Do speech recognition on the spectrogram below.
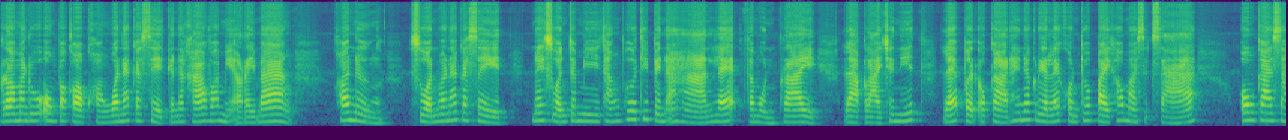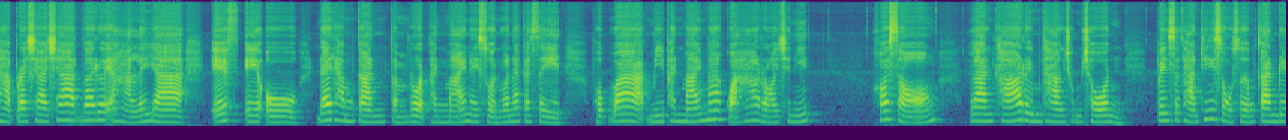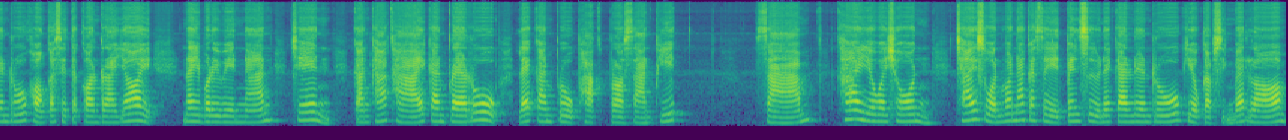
เรามาดูองค์ประกอบของวนเกษตรกันนะคะว่ามีอะไรบ้าง ข้อ 1. สวนวนเกษตร ในสวนจะมีทั้งพืชที่เป็นอาหารและสมุนไพร หลากหลายชนิด และเปิดโอกาสให้นักเรียนและคนทั่วไปเข้ามาศึกษา องค์การสหประชาชาติว่าด้วยอาหารและยา FAO ได้ทำการสำรวจพันไม้ในสวนวนเกษตร พบว่ามีพันไม้มากกว่า 500 ชนิด ข้อ 2. ลานค้าริมทางชุมชน เป็นสถานที่ส่งเสริมการเรียนรู้ของเกษตรกรรายย่อย ในบริเวณนั้น เช่น การค้าขาย การแปรรูป และการปลูกผักปลอดสารพิษ 3. ค่ายเยาวชน ใช้สวนวนาเกษตรเป็นสื่อในการเรียนรู้เกี่ยวกับสิ่งแวดล้อม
